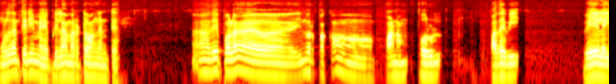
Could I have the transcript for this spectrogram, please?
உங்களுக்கு தான் தெரியுமே எப்படிலாம் மிரட்டுவாங்கன்ட்டு. அதேபோல இன்னொரு பக்கம் பணம், பொருள், பதவி, வேலை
